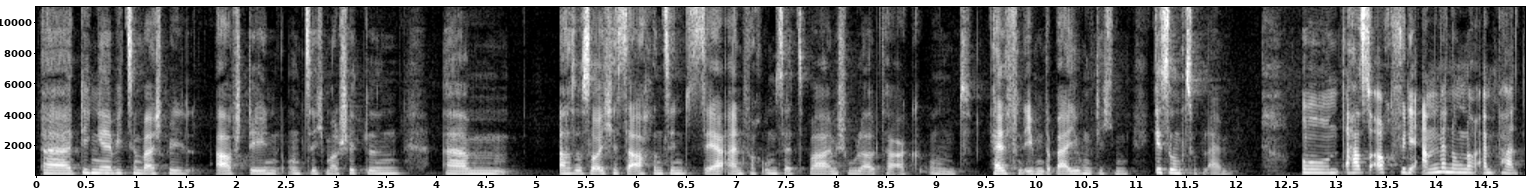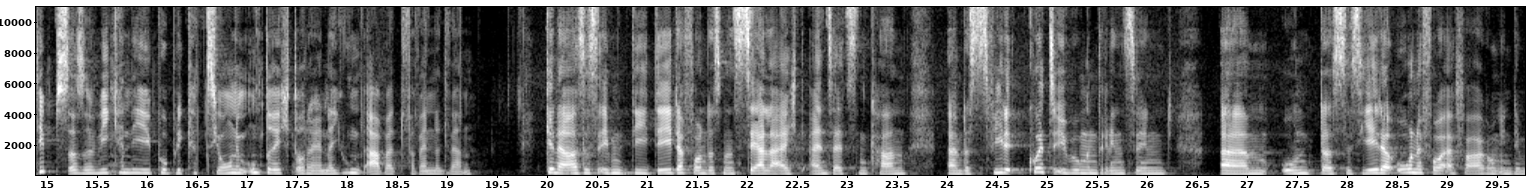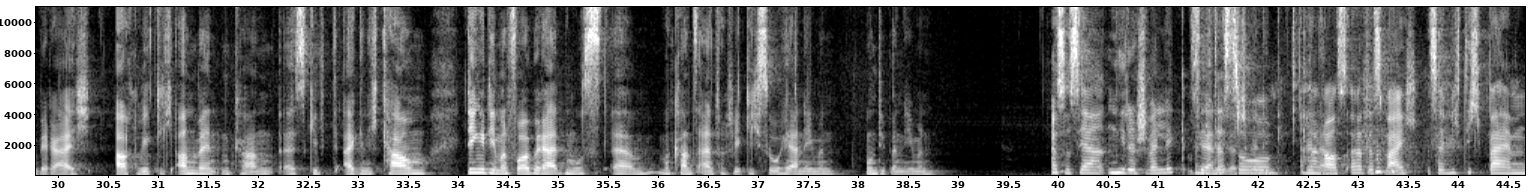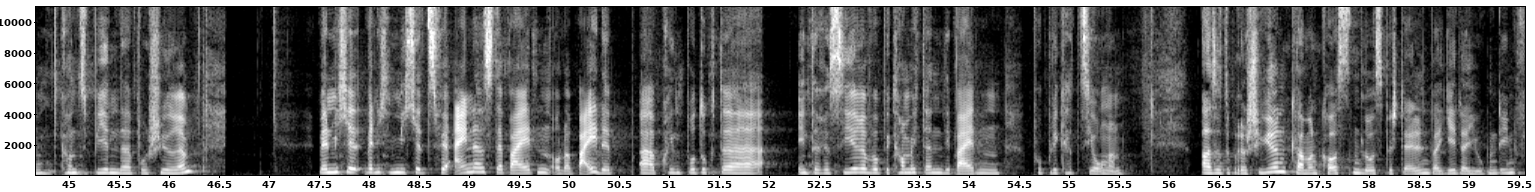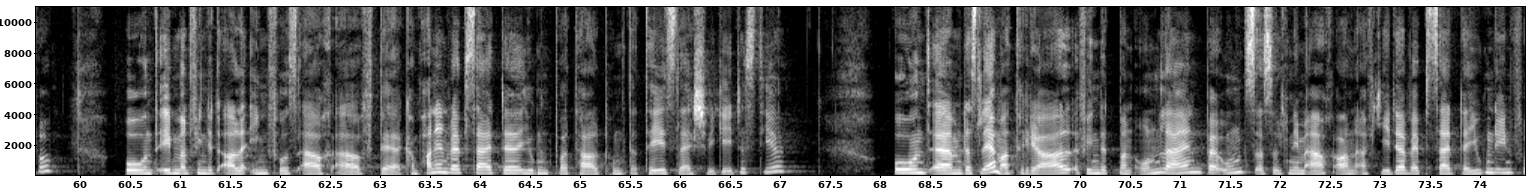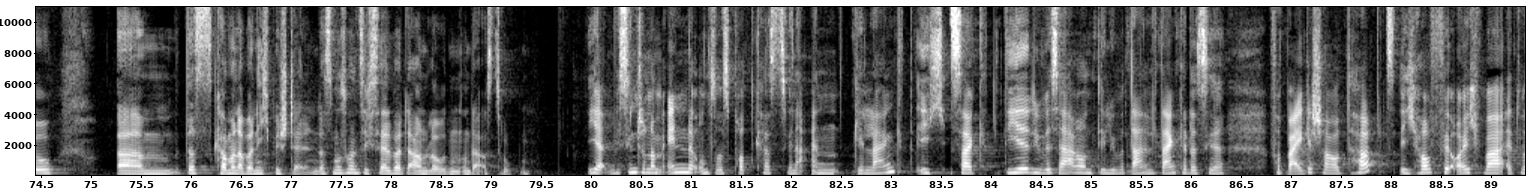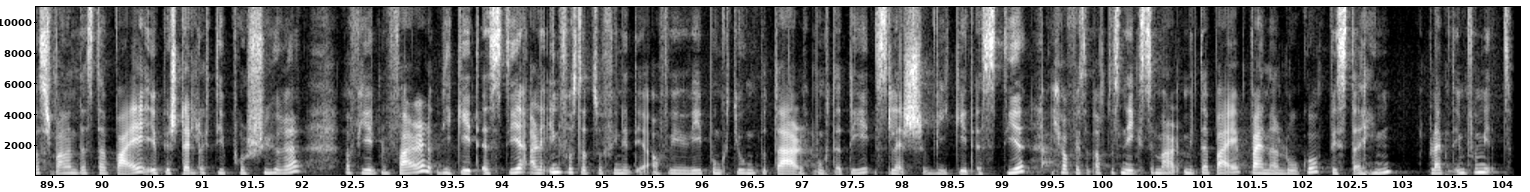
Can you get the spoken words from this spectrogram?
Dinge wie zum Beispiel aufstehen und sich mal schütteln, ähm, also solche Sachen sind sehr einfach umsetzbar im Schulalltag und helfen eben dabei, Jugendlichen gesund zu bleiben. Und hast du auch für die Anwendung noch ein paar Tipps? Also wie kann die Publikation im Unterricht oder in der Jugendarbeit verwendet werden? Genau, also es ist eben die Idee davon, dass man es sehr leicht einsetzen kann, ähm, dass viele Kurzübungen drin sind ähm, und dass es jeder ohne Vorerfahrung in dem Bereich auch wirklich anwenden kann. Es gibt eigentlich kaum Dinge, die man vorbereiten muss. Ähm, man kann es einfach wirklich so hernehmen und übernehmen. Also sehr niederschwellig, wenn sehr ich das so genau. heraus. Das war ich sehr wichtig beim Konzipieren der Broschüre. Wenn, mich, wenn ich mich jetzt für eines der beiden oder beide äh, Printprodukte interessiere, wo bekomme ich denn die beiden Publikationen? Also die Broschüren kann man kostenlos bestellen bei jeder Jugendinfo. Und eben man findet alle Infos auch auf der Kampagnenwebseite jugendportal.at slash wie geht es dir. Und ähm, das Lehrmaterial findet man online bei uns. Also ich nehme auch an, auf jeder Website der Jugendinfo. Ähm, das kann man aber nicht bestellen. Das muss man sich selber downloaden und ausdrucken. Ja, wir sind schon am Ende unseres Podcasts wieder angelangt. Ich sage dir, liebe Sarah und dir, lieber Daniel, danke, dass ihr vorbeigeschaut habt. Ich hoffe, euch war etwas Spannendes dabei. Ihr bestellt euch die Broschüre auf jeden Fall. Wie geht es dir? Alle Infos dazu findet ihr auf www.jugendportal.at slash wie geht es dir. Ich hoffe, ihr seid auch das nächste Mal mit dabei bei einer Logo. Bis dahin, bleibt informiert.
